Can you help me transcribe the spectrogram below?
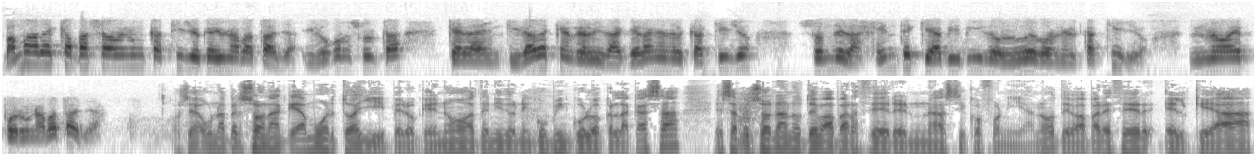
vamos a ver qué ha pasado en un castillo que hay una batalla y luego resulta que las entidades que en realidad quedan en el castillo son de la gente que ha vivido luego en el castillo, no es por una batalla. O sea, una persona que ha muerto allí, pero que no ha tenido ningún vínculo con la casa, esa persona no te va a aparecer en una psicofonía, ¿no? Te va a aparecer el que ha,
